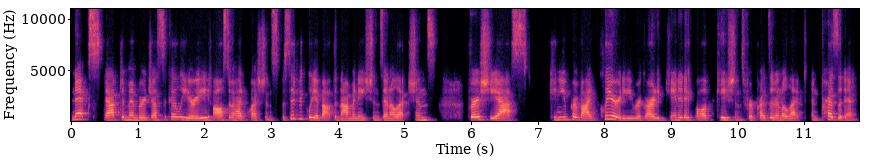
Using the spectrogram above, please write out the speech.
Next, NAVTA member Jessica Leary also had questions specifically about the nominations and elections. First, she asked, can you provide clarity regarding candidate qualifications for president-elect and president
